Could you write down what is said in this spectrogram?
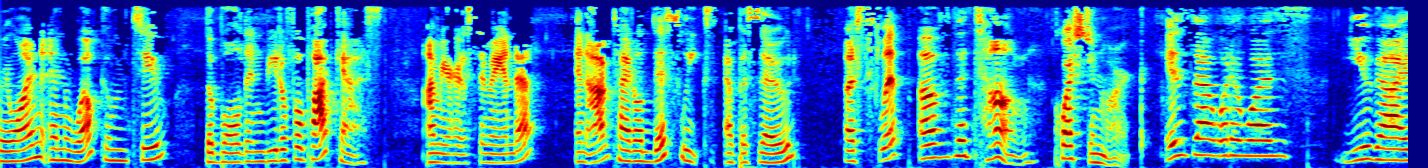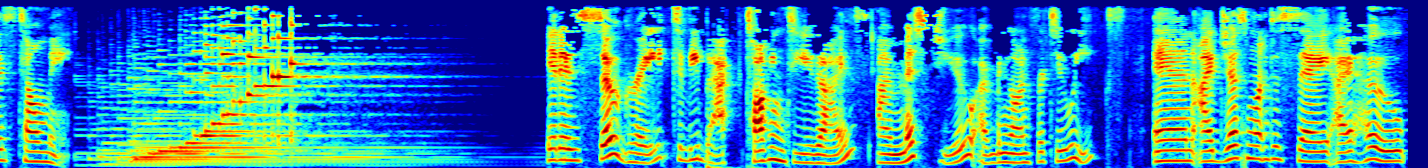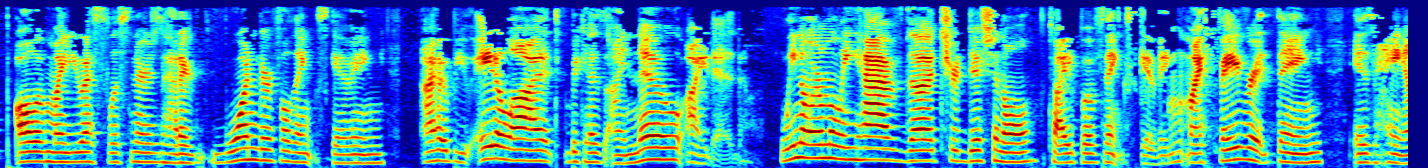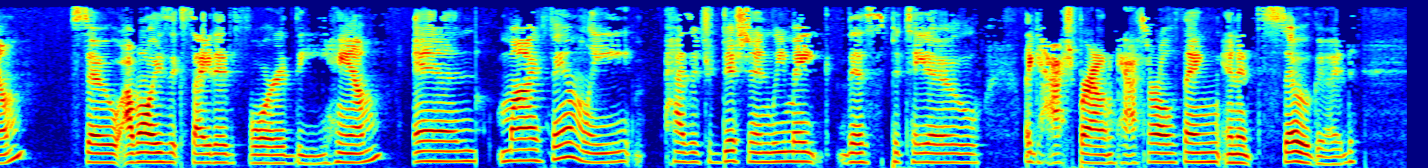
Everyone, and welcome to the Bold and Beautiful podcast. I'm your host, Amanda, and I've titled this week's episode, A Slip of the Tongue? Question mark. Is that what it was? You guys tell me. It is so great to be back talking to you guys. I missed you. I've been gone for two weeks. And I just want to say I hope all of my US listeners had a wonderful Thanksgiving. I hope you ate a lot because I know I did. We normally have the traditional type of Thanksgiving. My favorite thing is ham. So I'm always excited for the ham. And my family has a tradition. We make this potato like hash brown casserole thing and it's so good.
